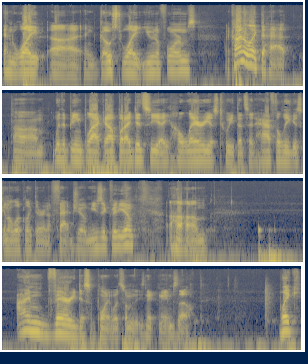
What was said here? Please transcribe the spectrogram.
and white uh, and ghost white uniforms. I kind of like the hat um, with it being black out, but I did see a hilarious tweet that said half the league is going to look like they're in a Fat Joe music video. Um, I'm very disappointed with some of these nicknames, though. Like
